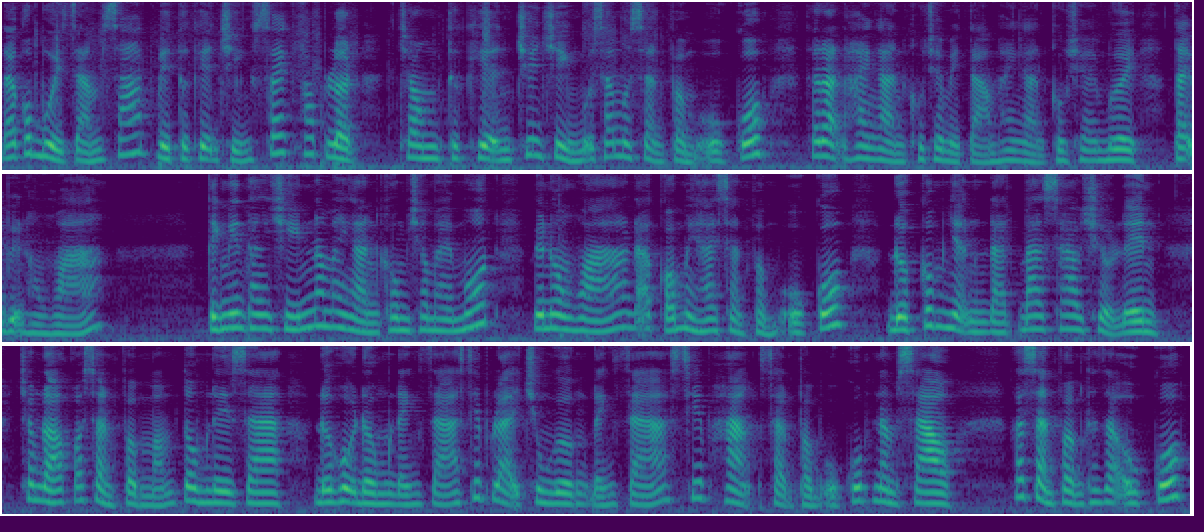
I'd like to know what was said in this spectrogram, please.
đã có buổi giám sát về thực hiện chính sách pháp luật trong thực hiện chương trình mỗi xã một sản phẩm ô cốp giai đoạn 2018-2020 tại huyện Hoàng Hóa. Tính đến tháng 9 năm 2021, huyện Hoàng Hóa đã có 12 sản phẩm ô cốp được công nhận đạt 3 sao trở lên, trong đó có sản phẩm mắm tôm Lê Gia được Hội đồng đánh giá xếp loại Trung ương đánh giá xếp hạng sản phẩm ô cốp 5 sao. Các sản phẩm tham gia ô cốp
